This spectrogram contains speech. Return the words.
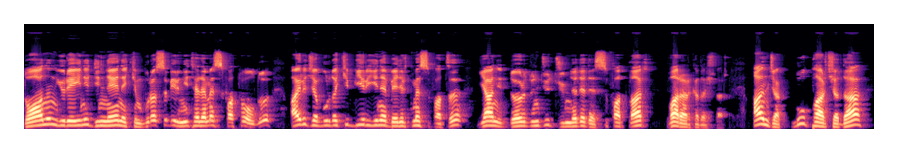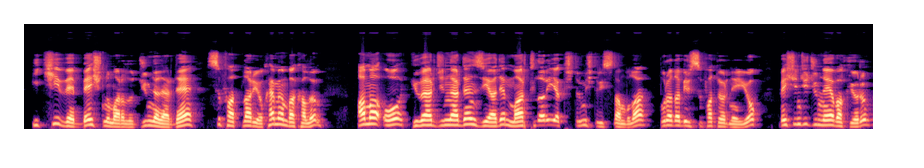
Doğanın yüreğini dinleyen hekim. Burası bir niteleme sıfatı oldu. Ayrıca buradaki bir yine belirtme sıfatı. Yani dördüncü cümlede de sıfatlar var arkadaşlar. Ancak bu parçada 2 ve 5 numaralı cümlelerde sıfatlar yok. Hemen bakalım. Ama o güvercinlerden ziyade martıları yakıştırmıştır İstanbul'a. Burada bir sıfat örneği yok. Beşinci cümleye bakıyorum.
